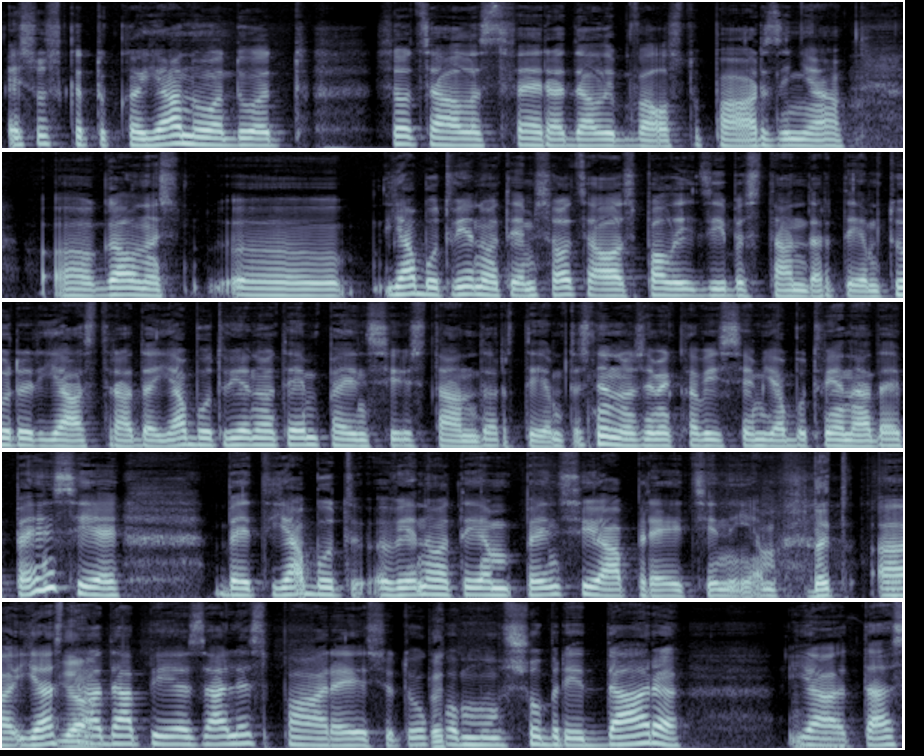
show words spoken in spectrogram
es uzskatu, ka jānodod sociālā sfēra dalību valstu pārziņā. Uh, galvenais uh, jābūt vienotiem sociālās palīdzības standartiem. Tur ir jāstrādā, jābūt vienotiem pensiju standartiem. Tas nenozīmē, ka visiem jābūt vienādai pensijai, bet jābūt vienotiem pensiju aprēķiniem. Bet, uh, jāstrādā jā. pie zaļas pārējas, jo to, bet, ko mums šobrīd dara, Jā, tas,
